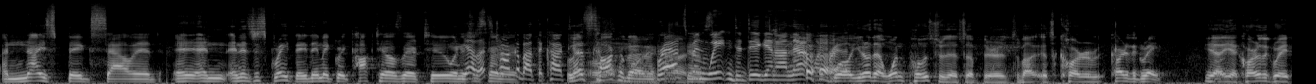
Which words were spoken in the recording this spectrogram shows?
a nice big salad, and, and, and it's just great. They, they make great cocktails there too. And yeah, it's let's kinda, talk about the cocktails. Let's talk about it. Brad's been waiting to dig in on that one. Brad. Well, you know that one that's up there. It's about it's Carter. Carter the Great. Yeah, yeah, Carter the Great,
